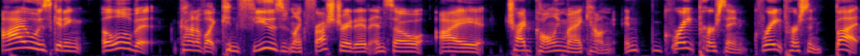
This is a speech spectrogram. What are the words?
I was getting a little bit kind of like confused and like frustrated. And so I tried calling my accountant and great person, great person. But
